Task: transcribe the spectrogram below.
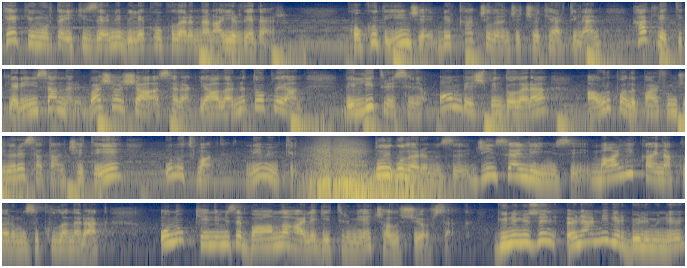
tek yumurta ikizlerini bile kokularından ayırt eder. Koku deyince birkaç yıl önce çökertilen, katlettikleri insanları baş aşağı asarak yağlarını toplayan ve litresini 15 bin dolara Avrupalı parfümcülere satan çeteyi unutmak ne mümkün. Duygularımızı, cinselliğimizi, mali kaynaklarımızı kullanarak onu kendimize bağımlı hale getirmeye çalışıyorsak, günümüzün önemli bir bölümünü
